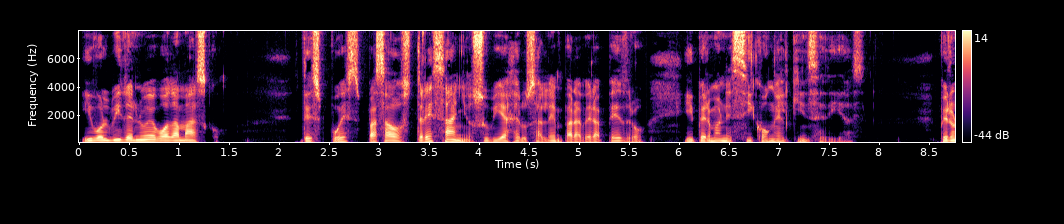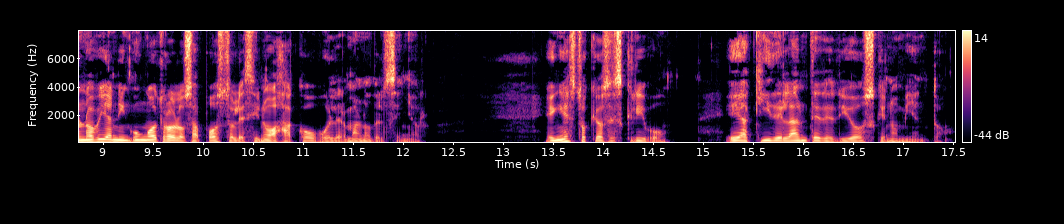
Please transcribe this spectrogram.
y volví de nuevo a Damasco. Después, pasados tres años, subí a Jerusalén para ver a Pedro, y permanecí con él quince días pero no vi a ningún otro de los apóstoles sino a Jacobo, el hermano del Señor. En esto que os escribo, he aquí delante de Dios que no miento.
